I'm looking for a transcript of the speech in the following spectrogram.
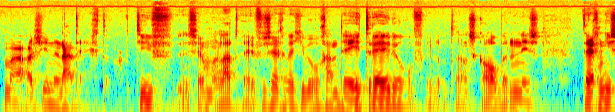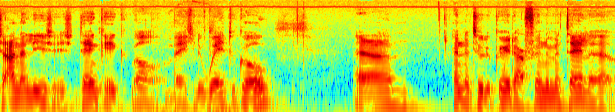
Maar als je inderdaad echt actief, zeg maar, laten we even zeggen dat je wil gaan daytraden of je wilt aan scalpen, dan is technische analyse is denk ik wel een beetje de way to go. En natuurlijk kun je daar fundamentele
